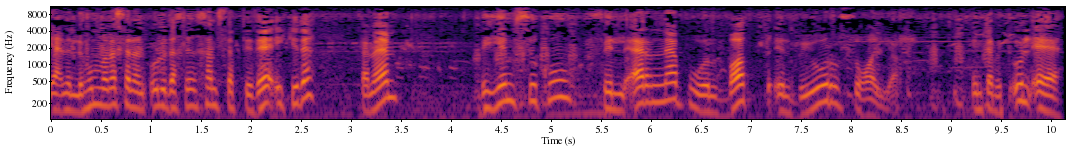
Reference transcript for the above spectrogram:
يعني اللي هم مثلا قولوا داخلين خمسة ابتدائي كده. تمام؟ بيمسكوا في الأرنب والبط البيور الصغير. أنت بتقول إيه؟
